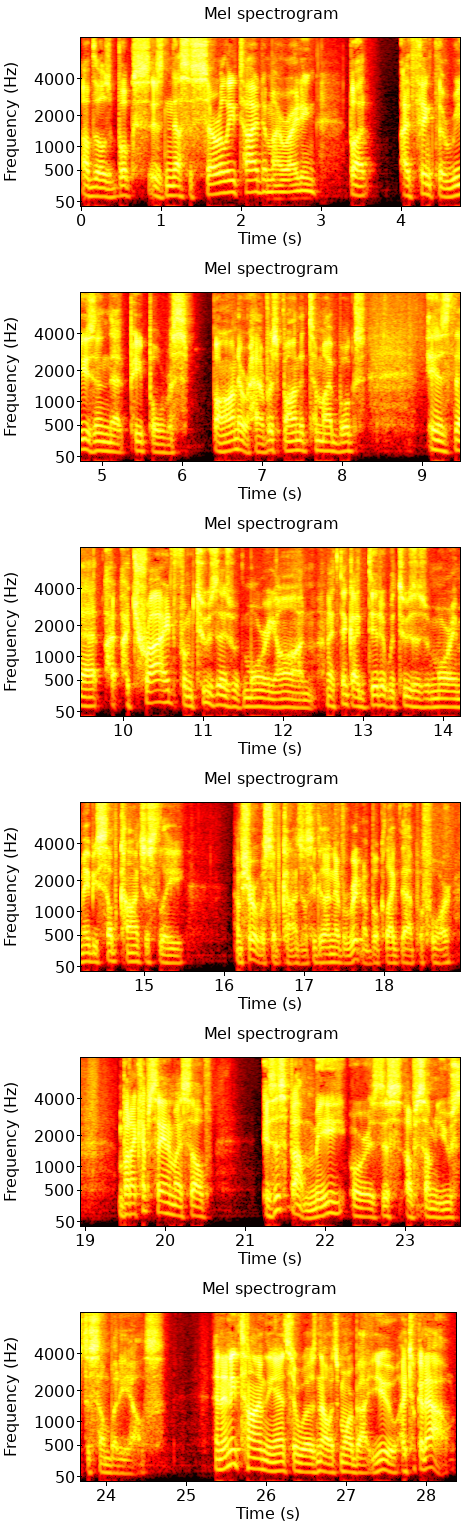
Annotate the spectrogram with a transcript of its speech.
of those books is necessarily tied to my writing, but I think the reason that people respond or have responded to my books is that I, I, tried from Tuesdays with Morrie on, and I think I did it with Tuesdays with Morrie, maybe subconsciously I'm sure it was subconsciously because I'd never written a book like that before. But I kept saying to myself, is this about me or is this of some use to somebody else? And anytime the answer was, no, it's more about you, I took it out.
